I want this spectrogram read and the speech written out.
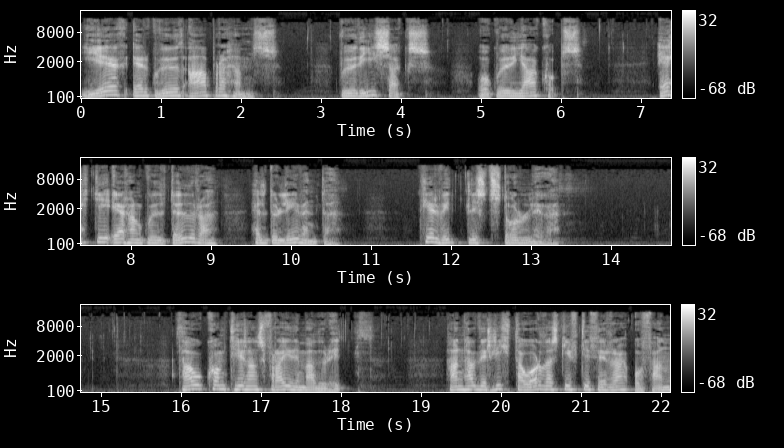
ég er Guð Abrahams, Guð Ísaks og Guð Jakobs. Ekki er hann Guð döðra heldur lifenda, þér villist stórlega. Þá kom til hans fræðimaður einn. Hann hafði hlýtt á orðaskipti þeirra og fann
